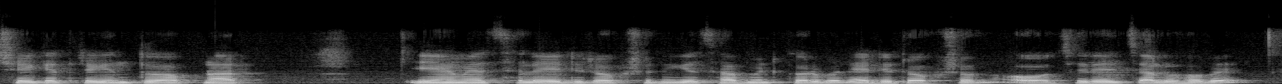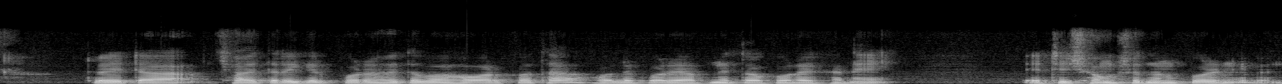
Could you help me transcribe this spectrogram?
সেই ক্ষেত্রে কিন্তু আপনার ইএমএস ছেলে এডিট অপশনে গিয়ে সাবমিট করবেন। এডিট অপশন ও চিরেই চালু হবে। তো এটা ছয় তারিখের পরে হয়তো বা হওয়ার কথা, হলে পরে আপনি তখন এখানে এটি সংশোধন করে নেবেন।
